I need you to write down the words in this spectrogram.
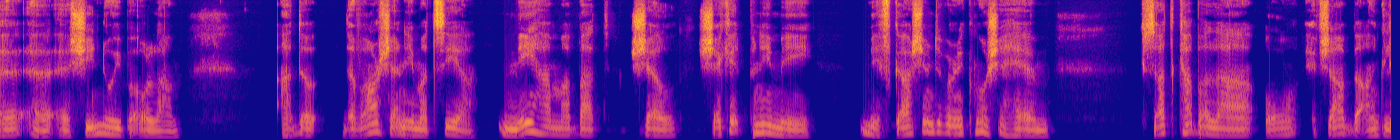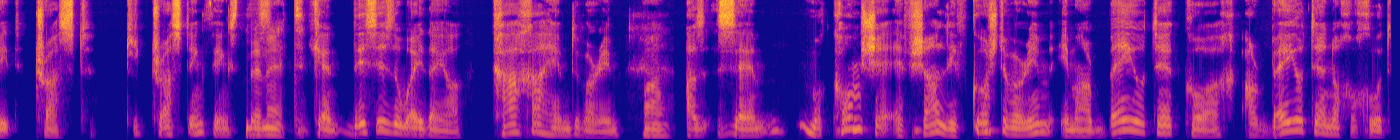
uh, uh, שינוי בעולם? הדבר שאני מציע מהמבט של שקט פנימי, מפגש עם דברים כמו שהם, קצת קבלה, או אפשר באנגלית trust, to trusting things. באמת. כן, this is the way they are. ככה הם דברים. וואו. אז זה מקום שאפשר לפגוש דברים עם הרבה יותר כוח, הרבה יותר נוכחות,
